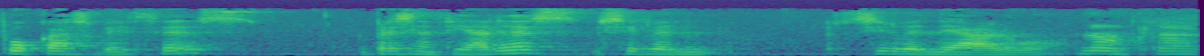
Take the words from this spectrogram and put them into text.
pocas veces, presenciales, sirven, sirven de algo. No, claro.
